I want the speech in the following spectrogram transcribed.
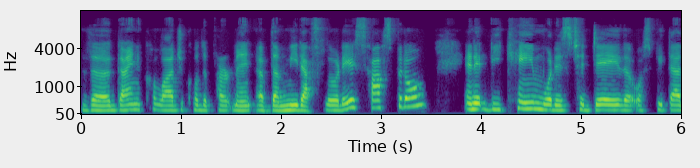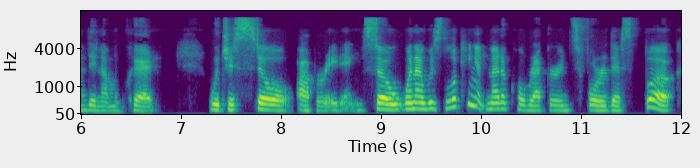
the gynecological department of the Miraflores Hospital, and it became what is today the Hospital de la Mujer, which is still operating. So when I was looking at medical records for this book,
